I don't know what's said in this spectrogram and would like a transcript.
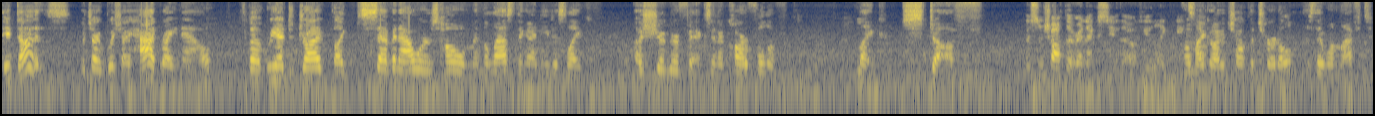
It does, which I wish I had right now. But we had to drive like seven hours home, and the last thing I need is like a sugar fix in a car full of like stuff. There's some chocolate right next to you though, if you like Oh my some. god, a chocolate turtle. Is there one left?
